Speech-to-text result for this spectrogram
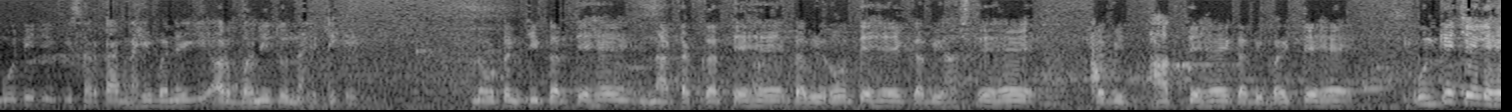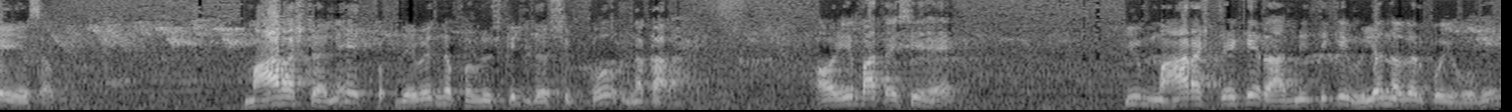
മോദിജി സർക്കാർ ബനേഗി ബനി തോ ടിക്കേഗി नोटंकी करते हैं, नाटक करते हैं, कभी रोते हैं, कभी हँसते हैं, कभी भागते हैं, कभी बैठते हैं। उनके चेले हैं ये सब। महाराष्ट्र ने देवेंद्र फडणवीस की लीडरशिप को नकारा है। और ये बात ऐसी है कि महाराष्ट्र के राजनीति के विलन अगर कोई होंगे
